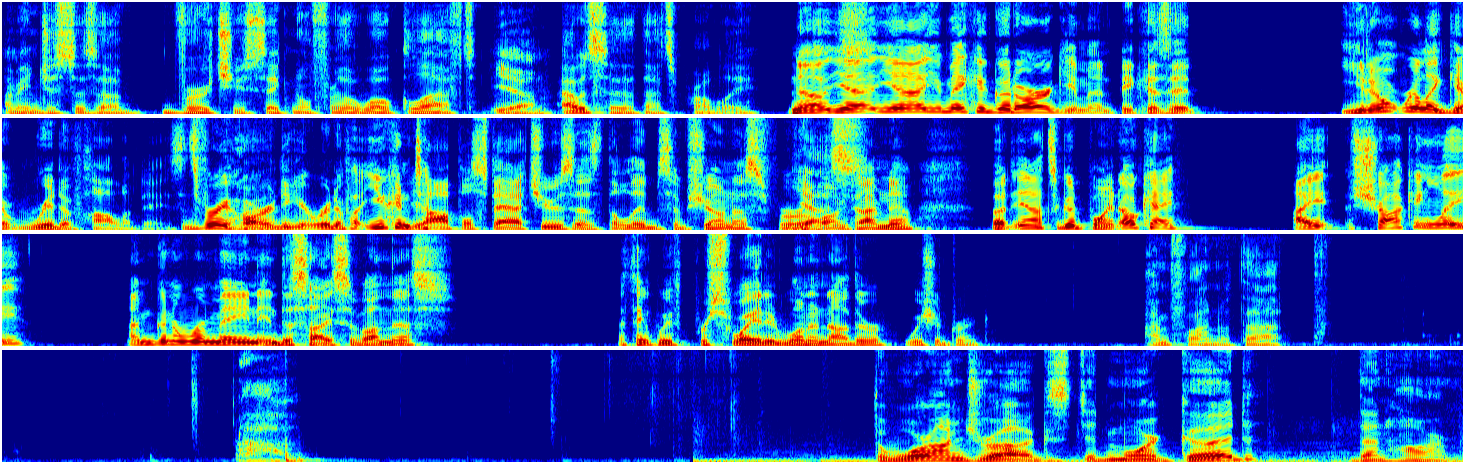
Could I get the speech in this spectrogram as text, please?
I mean, just as a virtue signal for the woke left, yeah? I would say that that's probably No, yeah, yeah. You make a good argument because it. You don't really get rid of holidays. It's very hard to get rid of. You can topple statues, as the libs have shown us for a long time now. But yeah, it's a good point. Okay, I shockingly, I'm going to remain indecisive on this. I think we've persuaded one another. We should drink. I'm fine with that. Ah. The war on drugs did more good than harm.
